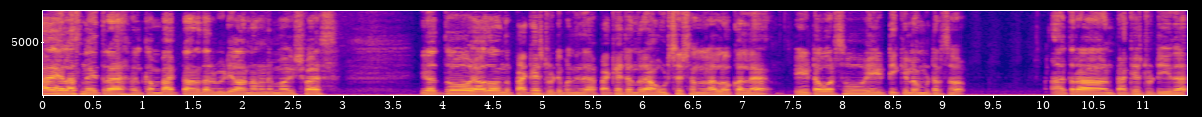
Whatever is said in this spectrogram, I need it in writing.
ಹಾಯ್ ಎಲ್ಲ ಸ್ನೇಹಿತರೆ. Welcome back to another video ನಾನು ನಿಮ್ಮ ವಿಶ್ವಾಸ್. ಇವತ್ತು ಯಾವುದೋ ಒಂದು ಪ್ಯಾಕೇಜ್ ಡ್ಯೂಟಿ ಬಂದಿದೆ. ಪ್ಯಾಕೇಜ್ ಅಂದರೆ ಔಟ್ ಸ್ಟೇಷನ್ ಅಲ್ಲ ಲೋಕಲ್ಲೇ ಏಯ್ಟ್ ಅವರ್ಸು ಏಯ್ಟಿ ಕಿಲೋಮೀಟರ್ಸು ಆ ಥರ ಒಂದು ಪ್ಯಾಕೇಜ್ ಡ್ಯೂಟಿ ಇದೆ.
